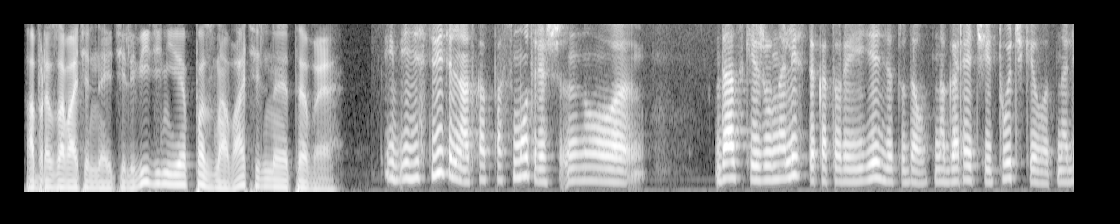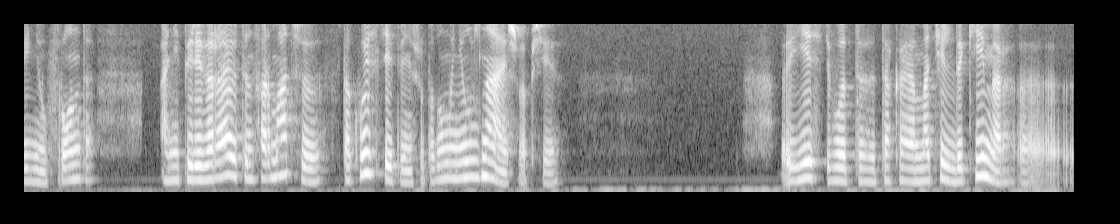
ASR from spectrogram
Образовательное телевидение, познавательное ТВ. И, и действительно, вот как посмотришь, но датские журналисты, которые ездят туда вот, на горячие точки, вот на линию фронта, они перевирают информацию в такой степени, что потом и не узнаешь вообще. Есть вот такая Матильда Киммер, э,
